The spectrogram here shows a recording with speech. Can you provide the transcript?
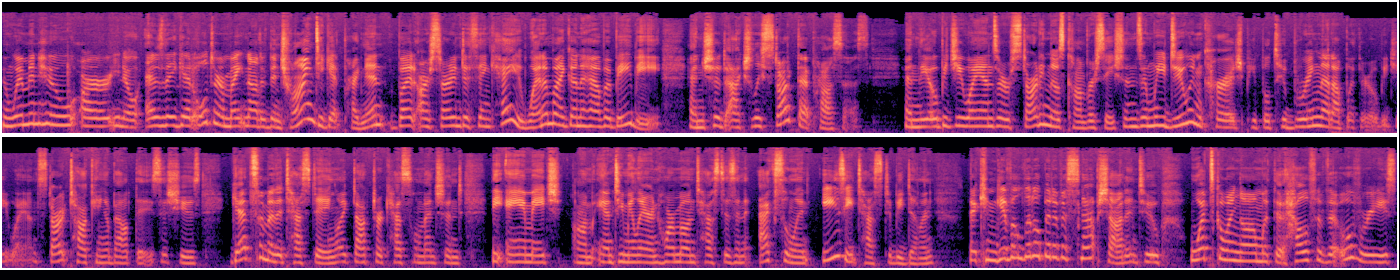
women who are, you know, as they get older might not have been trying to get pregnant, but are starting to think, hey, when am I going to have a baby? And should actually start that process. And the OBGYNs are starting those conversations, and we do encourage people to bring that up with their OBGYN. Start talking about these issues. Get some of the testing. Like Dr. Kessel mentioned, the AMH um, anti Mullerian hormone test is an excellent, easy test to be done that can give a little bit of a snapshot into what's going on with the health of the ovaries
